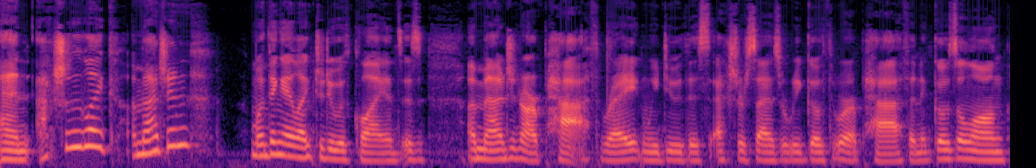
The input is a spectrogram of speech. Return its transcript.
and actually, like, imagine one thing I like to do with clients is imagine our path, right? And we do this exercise where we go through our path and it goes along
